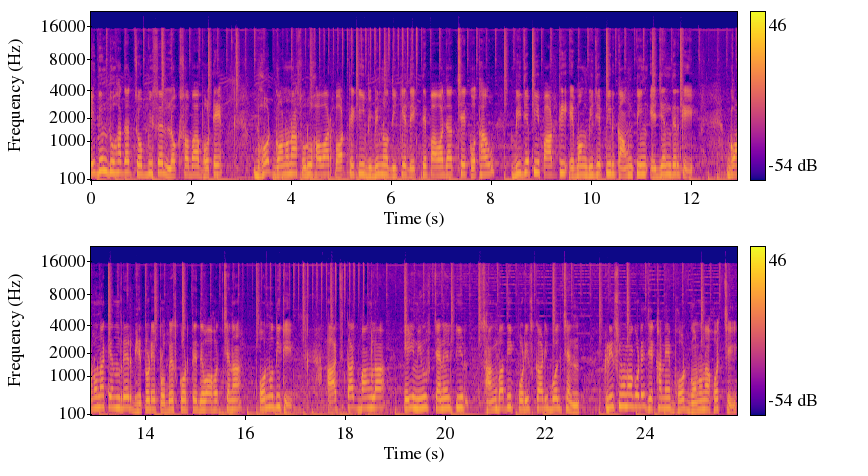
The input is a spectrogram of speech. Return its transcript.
এই দিন দু হাজার লোকসভা ভোটে ভোট গণনা শুরু হওয়ার পর থেকেই বিভিন্ন দিকে দেখতে পাওয়া যাচ্ছে কোথাও বিজেপি প্রার্থী এবং বিজেপির কাউন্টিং এজেন্টদেরকে গণনা কেন্দ্রের ভেতরে প্রবেশ করতে দেওয়া হচ্ছে না। অন্যদিকে আজ তাক বাংলা এই নিউজ চ্যানেলটির সাংবাদিক পরিষ্কারই বলছেন, কৃষ্ণনগরে যেখানে ভোট গণনা হচ্ছে,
